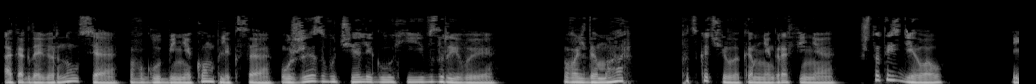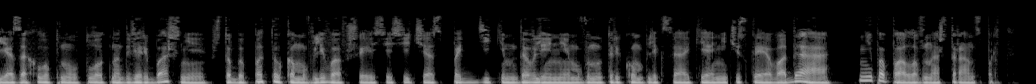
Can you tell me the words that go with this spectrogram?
а когда вернулся, в глубине комплекса уже звучали глухие взрывы. «Вальдемар?» — подскочила ко мне графиня. «Что ты сделал?» Я захлопнул плотно дверь башни, чтобы потоком вливавшаяся сейчас под диким давлением внутрь комплекса океаническая вода не попала в наш транспорт.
